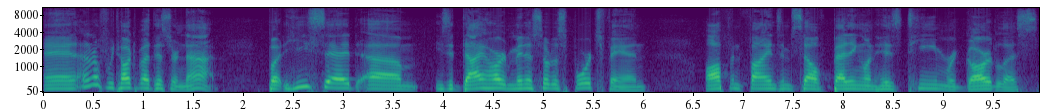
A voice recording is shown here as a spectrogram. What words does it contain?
And I don't know if we talked about this or not, but he said um, he's a diehard Minnesota sports fan, often finds himself betting on his team regardless.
